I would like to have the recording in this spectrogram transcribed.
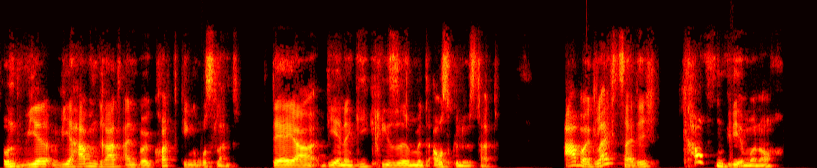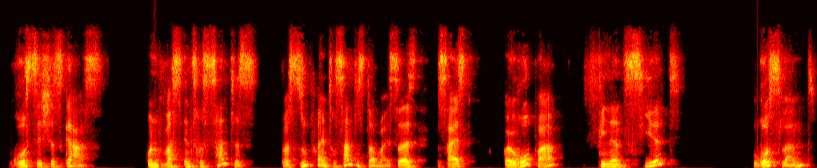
und wir, wir haben gerade einen Boykott gegen Russland, der ja die Energiekrise mit ausgelöst hat. Aber gleichzeitig kaufen wir immer noch russisches Gas. Und was interessantes, was super interessantes dabei ist, das heißt, das heißt Europa finanziert Russland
